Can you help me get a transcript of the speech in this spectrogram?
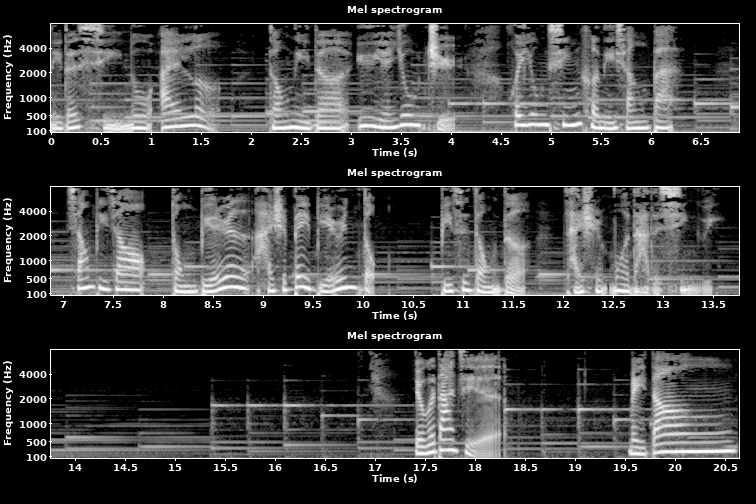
你的喜怒哀乐，懂你的欲言又止，会用心和你相伴。相比较懂别人还是被别人懂，彼此懂得才是莫大的幸运。有个大姐。每当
